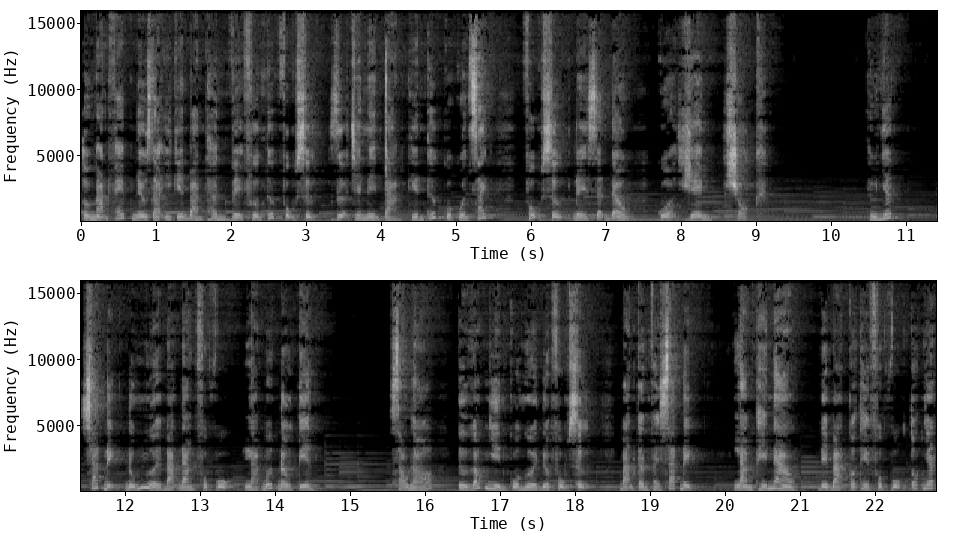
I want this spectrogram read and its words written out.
Tôi mạn phép nêu ra ý kiến bản thân về phương thức phụng sự dựa trên nền tảng kiến thức của cuốn sách Phụng sự để dẫn đầu của James Schock thứ nhất, xác định đúng người bạn đang phục vụ là bước đầu tiên. Sau đó, từ góc nhìn của người được phụng sự, bạn cần phải xác định làm thế nào để bạn có thể phục vụ tốt nhất.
